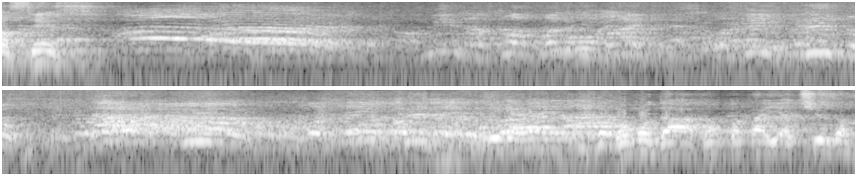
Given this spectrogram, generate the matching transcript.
Inocência. Vamos mudar, vamos tocar aí a tia à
